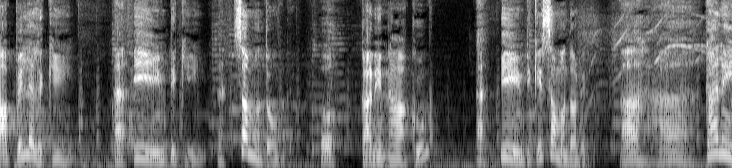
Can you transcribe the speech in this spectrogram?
ఆ పిల్లలకి ఈ ఇంటికి సంబంధం ఉంది. ఓ. కానీ నాకు ఈ ఇంటికి సంబంధం లేదు. ఆహా. కానీ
